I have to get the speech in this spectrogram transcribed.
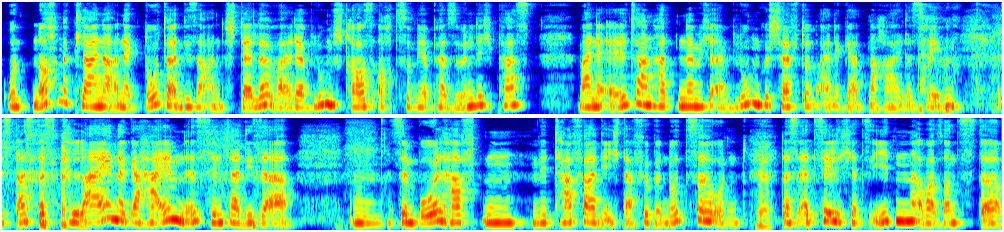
Und noch eine kleine Anekdote an dieser Stelle, weil der Blumenstrauß auch zu mir persönlich passt. Meine Eltern hatten nämlich ein Blumengeschäft und eine Gärtnerei. Deswegen ist das das kleine Geheimnis hinter dieser symbolhaften Metapher, die ich dafür benutze. Und ja. das erzähle ich jetzt Ihnen, aber sonst äh,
